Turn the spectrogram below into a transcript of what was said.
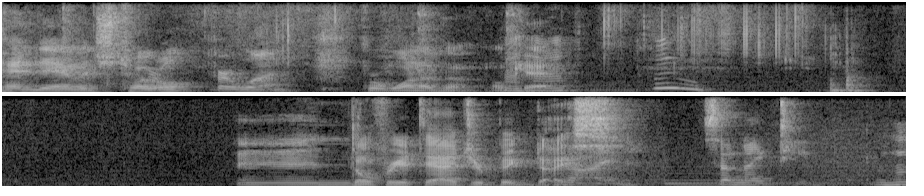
10 damage total for one. for one of them. Okay. And Don't forget to add your big dice. nine. So 19. Mm-hmm.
